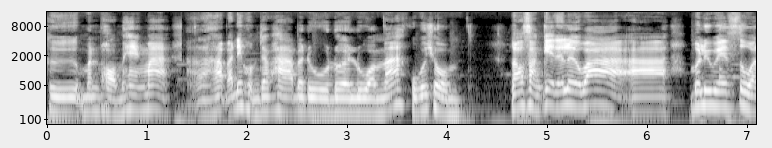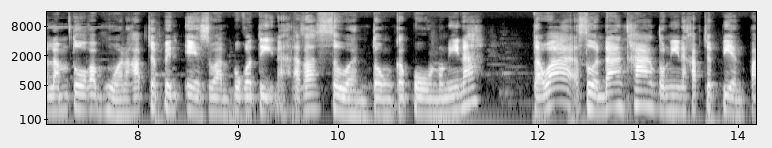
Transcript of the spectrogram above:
คือมันผอมแห้งมากนะครับ อันนี้ผมจะพามาดูโดยรวมนะคุณผู้ชม เราสังเกตได้เลยว่าอ่าบริเวณส่วนลำตัวกับหัวนะครับ จะเป็นเอสวันปกตินะแล้วก็ส่วนตรงกระโปรงตรงนี้นะ แต่ว่าส่วนด้านข้างตรงนี้นะครับ จะเปลี่ยนไป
